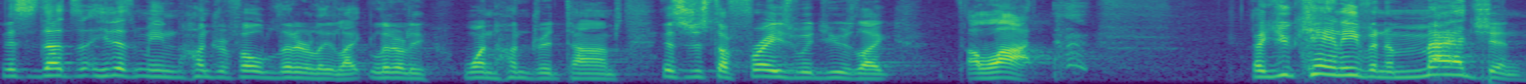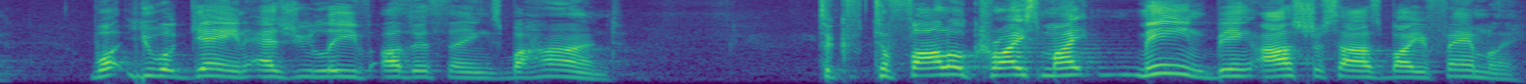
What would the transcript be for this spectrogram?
This doesn't, he doesn't mean hundredfold literally, like literally 100 times. It's just a phrase we'd use like a lot. like you can't even imagine what you will gain as you leave other things behind. To, to follow Christ might mean being ostracized by your family.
